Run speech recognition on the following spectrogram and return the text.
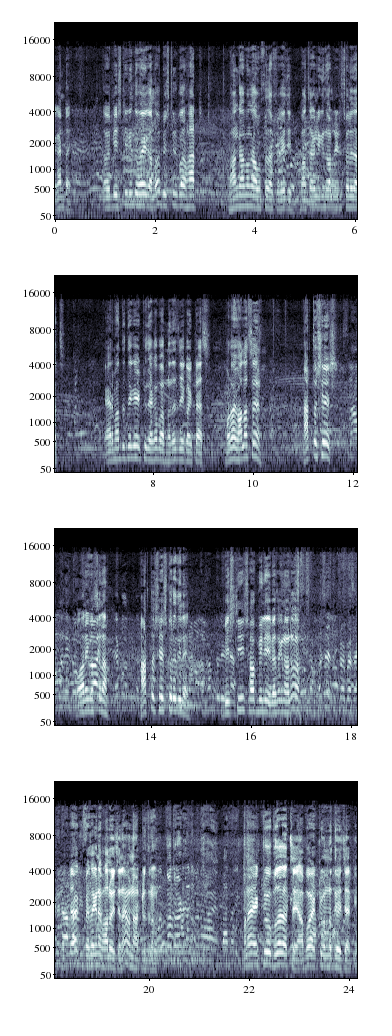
এখানটায়। তবে বৃষ্টি কিন্তু হয়ে গেল, বৃষ্টির পর হাট ভাঙ্গা ভাঙ্গা অবস্থা দর্শক, এই যে বাচ্চাগুলি কিন্তু অলরেডি চলে যাচ্ছে। এর মধ্যে থেকে একটু দেখাবো আপনাদের যে কয়েকটা আছে। বড় ভাই ভালো আছেন? হাট তো শেষ। ওয়ালাইকুম আসসালাম। হাট তো শেষ করে দিলেন। বৃষ্টি সব মিলিয়ে বেচা কিনা হলো? টুকটাক বেচা কিনা ভালো হয়েছে না? অন্য হাটগুলো তুলনায় মানে একটু বোঝা যাচ্ছে আবহাওয়া একটু উন্নতি হয়েছে আর কি।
